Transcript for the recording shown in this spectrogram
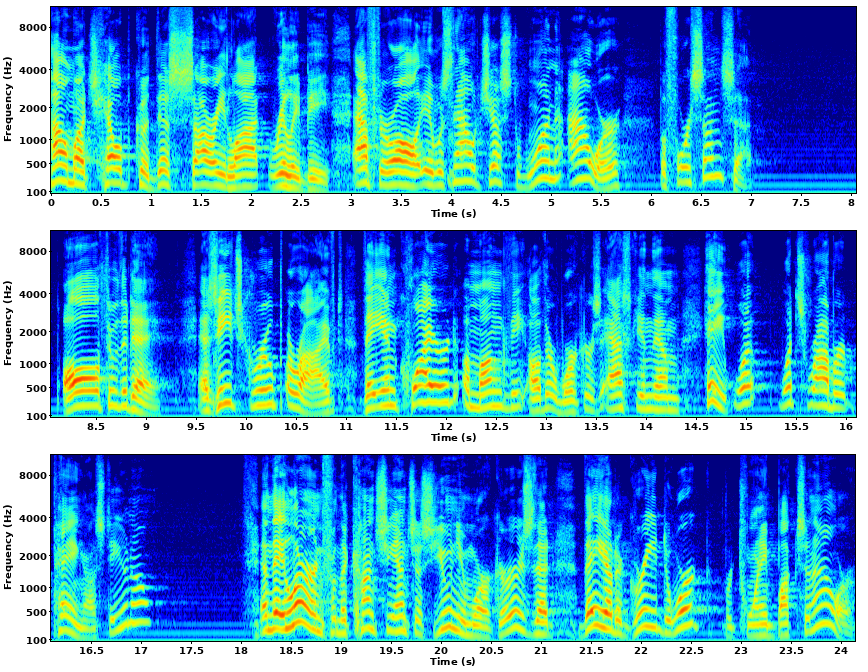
How much help could this sorry lot really be? After all, it was now just one hour before sunset. All through the day, as each group arrived, they inquired among the other workers, asking them, Hey, what, what's Robert paying us? Do you know? And they learned from the conscientious union workers that they had agreed to work for 20 bucks an hour.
